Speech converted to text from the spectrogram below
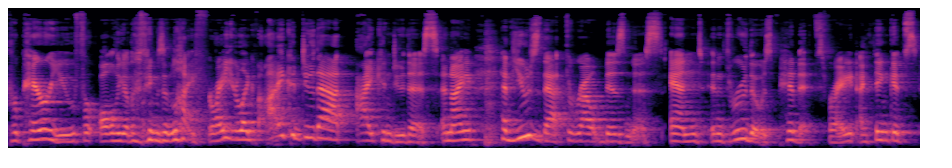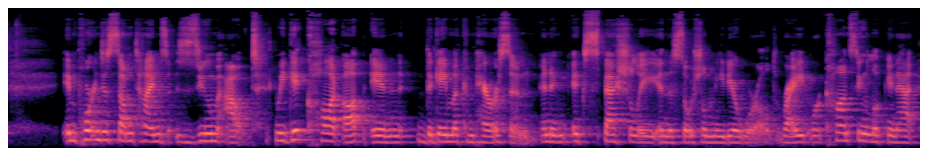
prepare you for all the other things in life, right? You're like, if I could do that, I can do this. And I have used that throughout business and and through those pivots, right? I think it's important to sometimes zoom out. We get caught up in the game of comparison and especially in the social media world, right? We're constantly looking at,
